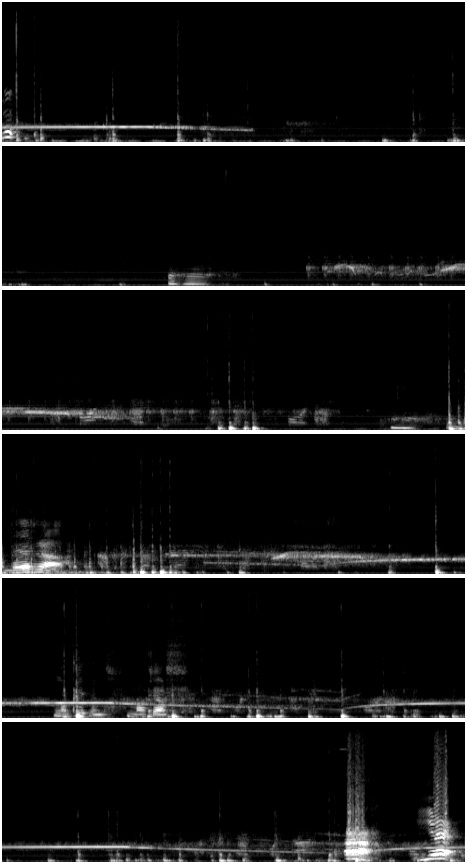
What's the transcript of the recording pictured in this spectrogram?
No. Aha. Cholera. No, gdzie ten maciarz? A! Je!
